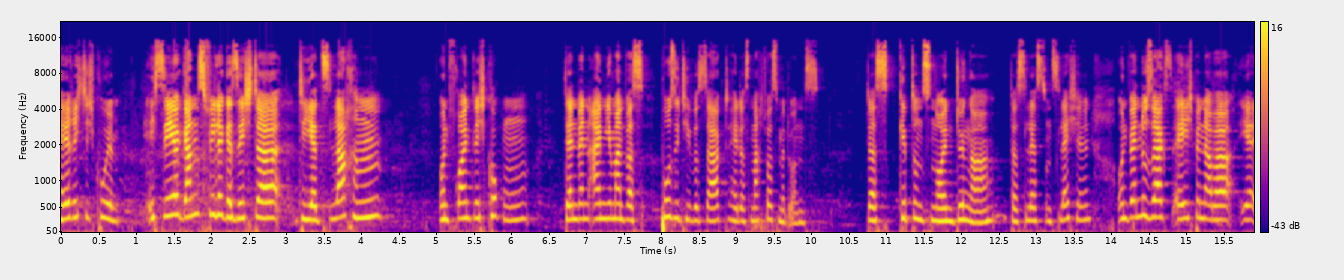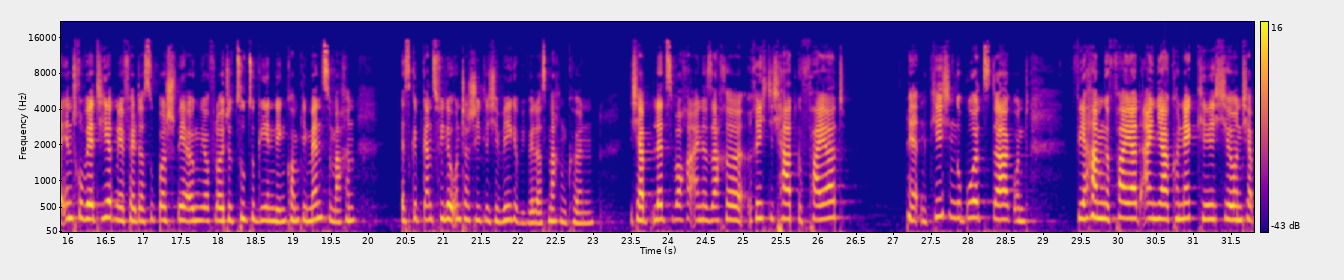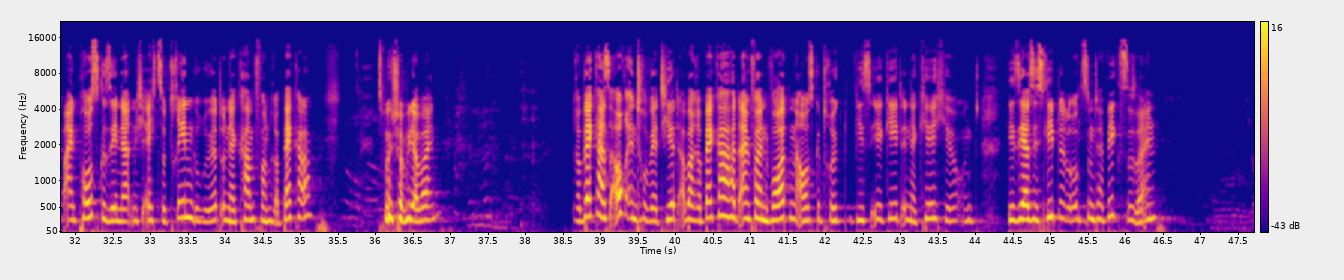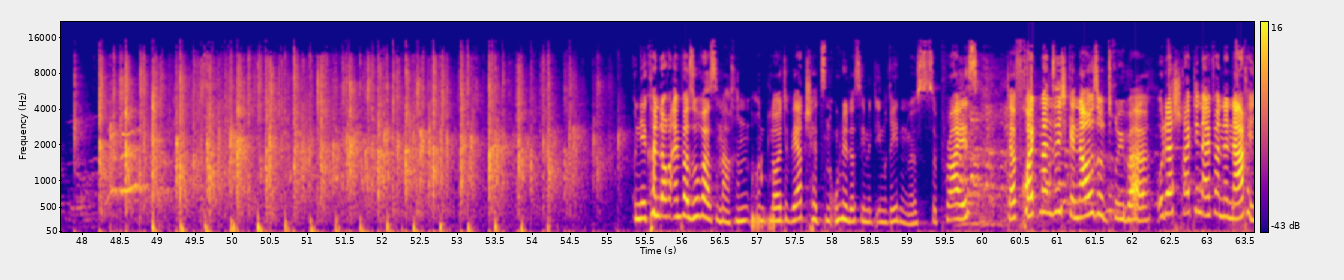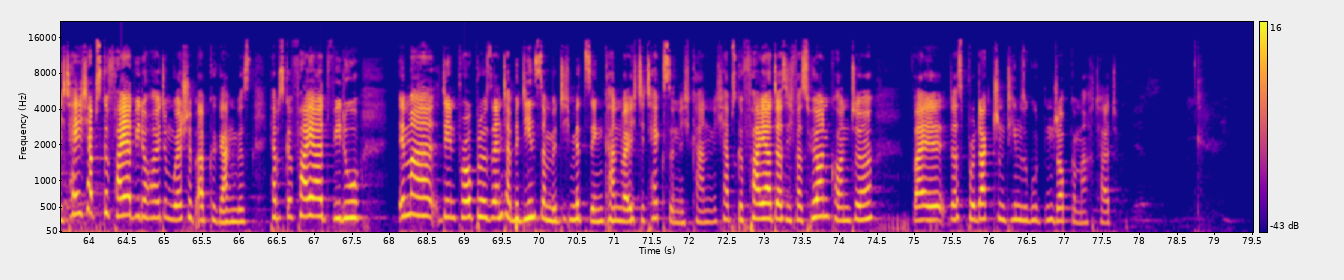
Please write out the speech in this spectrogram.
Hey, richtig cool. Ich sehe ganz viele Gesichter, die jetzt lachen und freundlich gucken, denn wenn einem jemand was Positives sagt, hey, das macht was mit uns. Das gibt uns neuen Dünger, das lässt uns lächeln. Und wenn du sagst, ey, ich bin aber eher introvertiert, mir fällt das super schwer, irgendwie auf Leute zuzugehen, den Kompliment zu machen, es gibt ganz viele unterschiedliche Wege, wie wir das machen können. Ich habe letzte Woche eine Sache richtig hart gefeiert. Wir hatten Kirchengeburtstag und wir haben gefeiert, ein Jahr Connect-Kirche und ich habe einen Post gesehen, der hat mich echt zu Tränen gerührt und der kam von Rebecca. Jetzt muss ich schon wieder weinen. Rebecca ist auch introvertiert, aber Rebecca hat einfach in Worten ausgedrückt, wie es ihr geht in der Kirche und wie sehr sie es liebt, mit uns unterwegs zu sein. Und ihr könnt auch einfach sowas machen und Leute wertschätzen, ohne dass ihr mit ihnen reden müsst. Surprise. Da freut man sich genauso drüber. Oder schreibt ihnen einfach eine Nachricht. Hey, ich hab's gefeiert, wie du heute im Worship abgegangen bist. Ich hab's gefeiert, wie du immer den Pro Presenter bedienst, damit ich mitsingen kann, weil ich die Texte nicht kann. Ich hab's gefeiert, dass ich was hören konnte, weil das Production Team so gut einen Job gemacht hat.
